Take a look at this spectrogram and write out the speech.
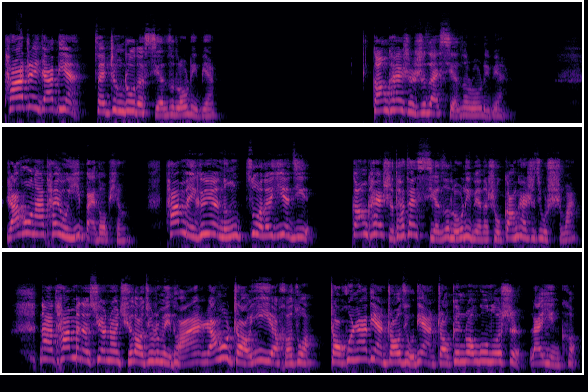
他这家店在郑州的写字楼里边，刚开始是在写字楼里边，然后呢，它有一百多平。他每个月能做的业绩，刚开始他在写字楼里边的时候，刚开始就十万。那他们的宣传渠道就是美团，然后找异业合作，找婚纱店、找酒店、找跟妆工作室来引客，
